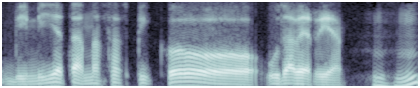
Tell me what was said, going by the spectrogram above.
2000 eta mazazpiko udaberrian. Uh -huh.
